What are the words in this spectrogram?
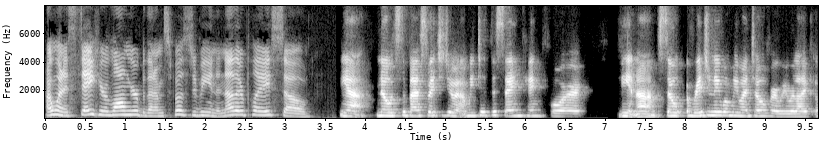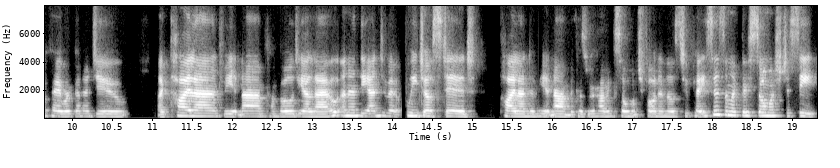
I want to stay here longer, but then I'm supposed to be in another place. So yeah, no, it's the best way to do it. And we did the same thing for Vietnam. So originally when we went over, we were like, okay, we're gonna do like Thailand, Vietnam, Cambodia, Laos. And at the end of it, we just did Thailand and Vietnam because we were having so much fun in those two places. And like there's so much to see.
